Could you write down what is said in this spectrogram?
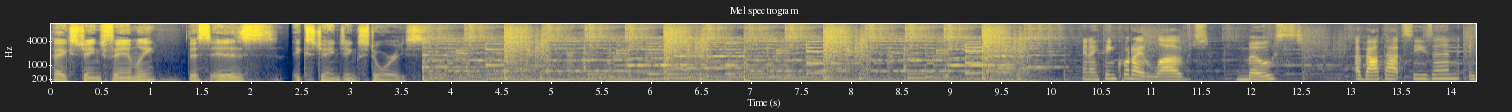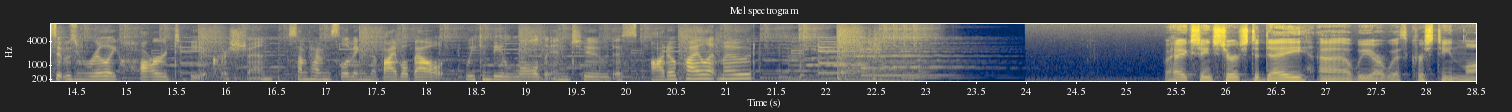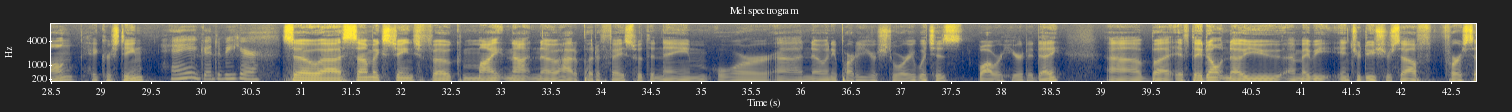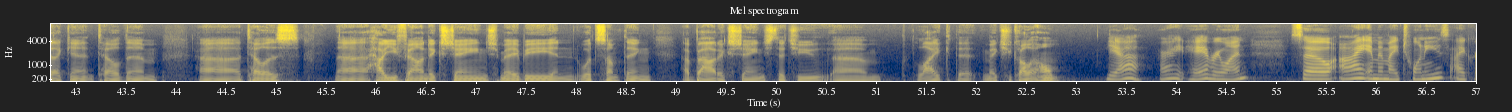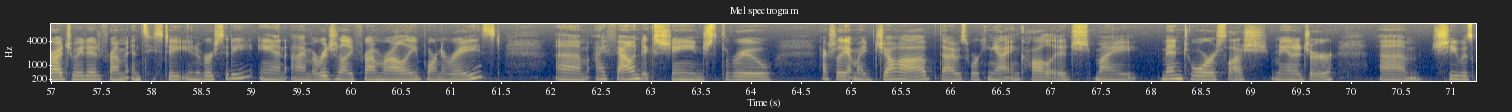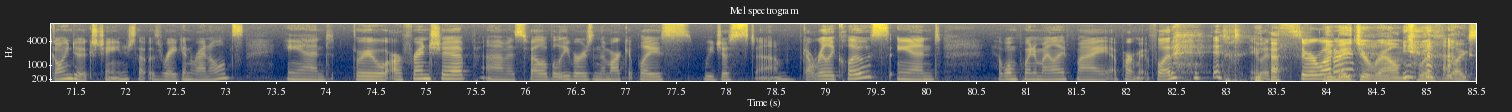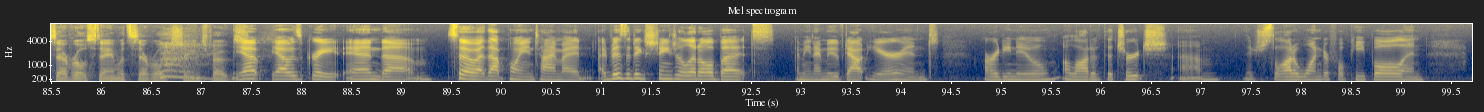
Hey, Exchange family. This is Exchanging Stories. And I think what I loved most about that season is it was really hard to be a Christian. Sometimes living in the Bible Belt, we can be lulled into this autopilot mode. Well, hey, Exchange Church. Today uh, we are with Christine Long. Hey, Christine. Hey, good to be here. So, uh, some Exchange folk might not know how to put a face with a name or uh, know any part of your story, which is why we're here today. Uh, but if they don't know you, uh, maybe introduce yourself for a second. Tell them, uh, tell us uh, how you found Exchange, maybe, and what's something about Exchange that you um, like that makes you call it home. Yeah. All right. Hey, everyone. So I am in my 20s. I graduated from NC State University, and I'm originally from Raleigh, born and raised. Um, I found Exchange through actually at my job that I was working at in college. My mentor slash manager, um, she was going to Exchange. That was Reagan Reynolds. And through our friendship um, as fellow believers in the marketplace, we just um, got really close. And at one point in my life, my apartment flooded with sewer water. You made your rounds with like several, staying with several exchange folks. Yep, yeah, it was great. And um, so at that point in time, I'd, I'd visited Exchange a little, but I mean, I moved out here and already knew a lot of the church. Um, there's just a lot of wonderful people, and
